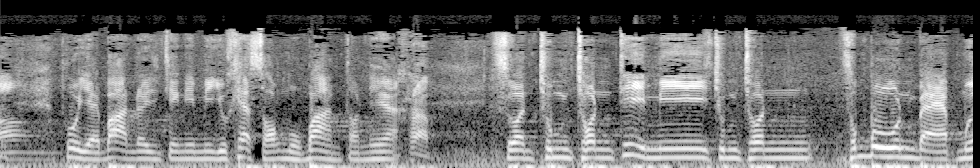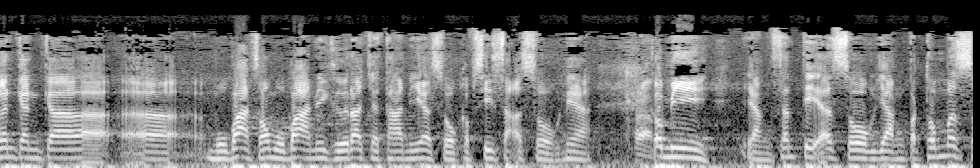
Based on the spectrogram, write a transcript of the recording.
อ๋อผู้ใหญ่บ้านเลยจริงๆนี่มีอยู่แค่สองหมู่บ้านตอนเนี้ยครับ ส่วนชุมชนที่มีชุมชนสมบูรณ์แบบเหมือนกันกับเอ่อหมู่บ้านสองหมู่บ้านนี่คือ ราชธานีอโศกกับศรีสะอโศกเนี่ยครับก็มีอย่างสันติอโศกอย่างปฐมอโศ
